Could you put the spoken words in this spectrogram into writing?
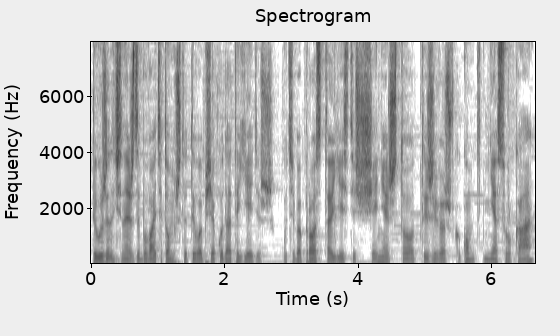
ты уже начинаешь забывать о том, что ты вообще куда-то едешь. У тебя просто есть ощущение, что ты живешь в каком-то не сурка,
